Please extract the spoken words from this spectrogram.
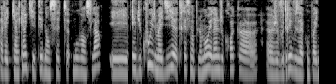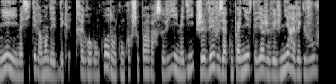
avec quelqu'un qui était dans cette mouvance-là. Et, et du coup, il m'a dit très simplement, Hélène, je crois que je voudrais vous accompagner. Et il m'a cité vraiment des, des, très gros concours, dont le concours Chopin à Varsovie. Il m'a dit, je vais vous accompagner, c'est-à-dire je vais venir avec vous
